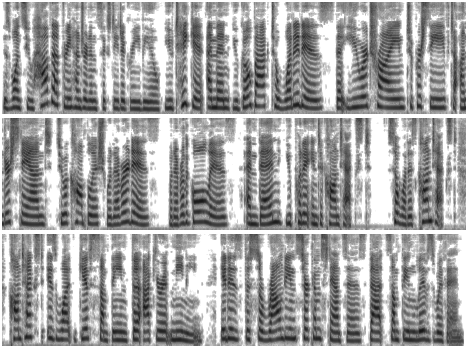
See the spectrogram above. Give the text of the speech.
is once you have that 360 degree view, you take it and then you go back to what it is that you are trying to perceive, to understand, to accomplish, whatever it is, whatever the goal is, and then you put it into context. So what is context? Context is what gives something the accurate meaning. It is the surrounding circumstances that something lives within.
